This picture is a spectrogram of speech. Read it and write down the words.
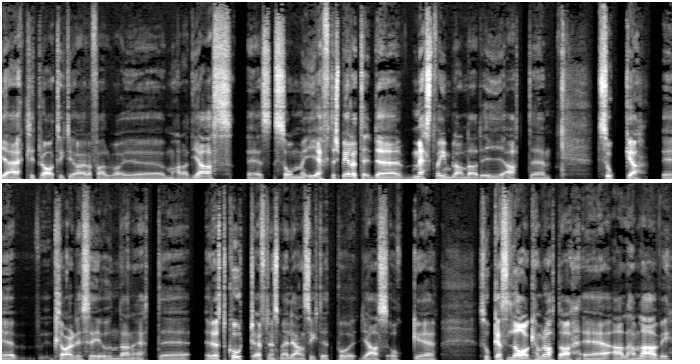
jäkligt bra, tyckte jag i alla fall, var ju eh, Mohammad Yas. Eh, som i efterspelet eh, där mest var inblandad i att eh, Tsuka eh, klarade sig undan ett eh, rött kort efter en smäll i ansiktet på Yas och eh, Sukas lagkamrat då, eh, Al-Hamlavi,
